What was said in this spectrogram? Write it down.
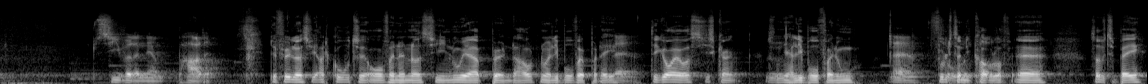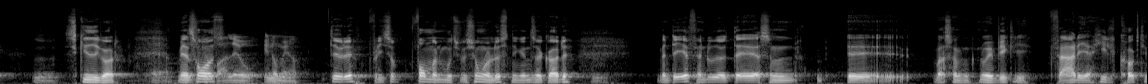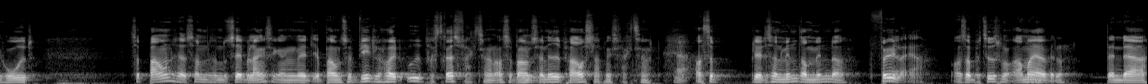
sige, hvordan jeg har det. Det føler også, vi er ret gode til over for hinanden at sige, nu er jeg burnt out, nu har jeg lige brug for et par dage. Ja, ja. Det gjorde jeg også sidste gang. Sådan, jeg har lige brug for en uge. Ja, ja. Fuldstændig off. Ja, så er vi tilbage. Mm. Skide godt. Ja, Men jeg tror også- bare lave endnu mere. Det er jo det, fordi så får man motivation og lysten igen til at gøre det. Mm. Men det jeg fandt ud af, da jeg sådan, øh, var sådan, nu er jeg virkelig færdig, jeg er helt kogt i hovedet. Så bouncer jeg sådan, som du sagde, balancegangen med, at jeg bouncer virkelig højt ud på stressfaktoren, og så bouncer jeg ned på afslappningsfaktoren. Ja. Og så bliver det sådan mindre og mindre, føler jeg. Og så på et tidspunkt rammer jeg vel den der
